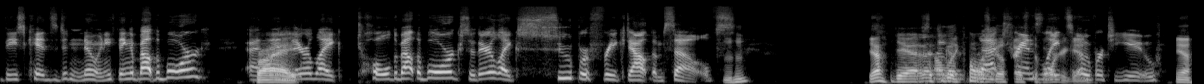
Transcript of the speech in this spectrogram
these kids didn't know anything about the Borg. And Right. then they're like told about the Borg, so they're like super freaked out themselves. Mhm. Yeah, Yeah, that's a good the point. That go face the Borg translates again. over to you. Yeah,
